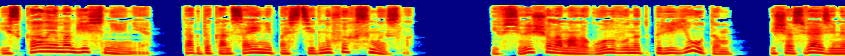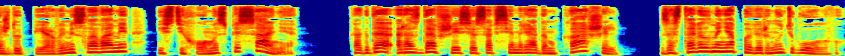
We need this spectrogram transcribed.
и искала им объяснение, так до конца и не постигнув их смысла. И все еще ломала голову над приютом, ища связи между первыми словами и стихом из Писания, когда раздавшийся совсем рядом кашель заставил меня повернуть голову.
